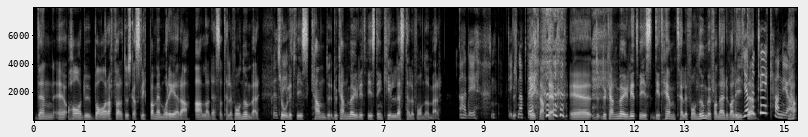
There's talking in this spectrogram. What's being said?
den eh, har du bara för att du ska slippa memorera alla dessa telefonnummer. Precis. Troligtvis kan du, du kan möjligtvis din killes telefonnummer. Ja, det, det är knappt det. Det är knappt det. Eh, du, du, kan möjligtvis ditt hemtelefonnummer från när du var liten. Ja, men det kan jag. Ja,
